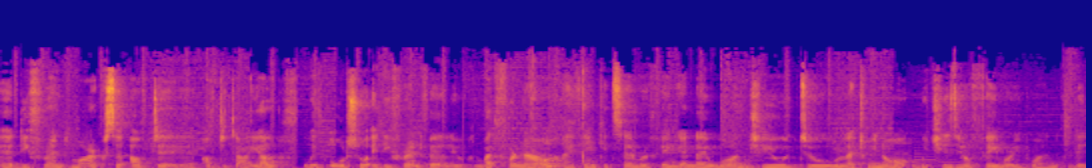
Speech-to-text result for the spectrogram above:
uh, different marks of the of the dial with also a different value. But for now I think it's everything and I want you to let me know which is your favorite one. The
